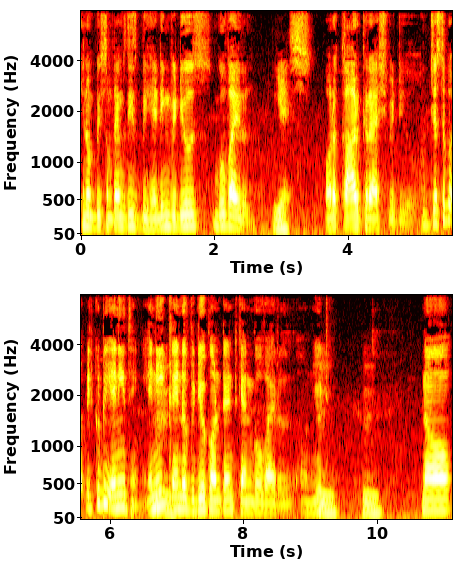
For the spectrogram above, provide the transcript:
You know, sometimes these beheading videos go viral, Yes. or a car crash video. Just about it could be anything. Any kind of video content can go viral on YouTube. Hmm. Now,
